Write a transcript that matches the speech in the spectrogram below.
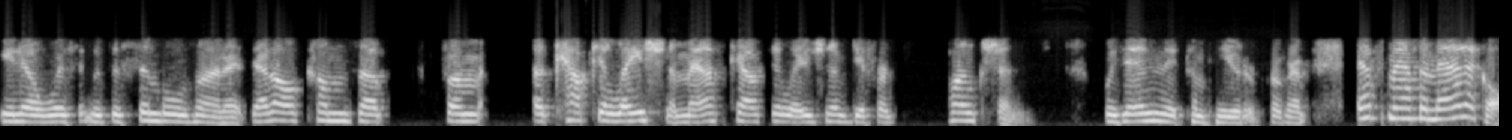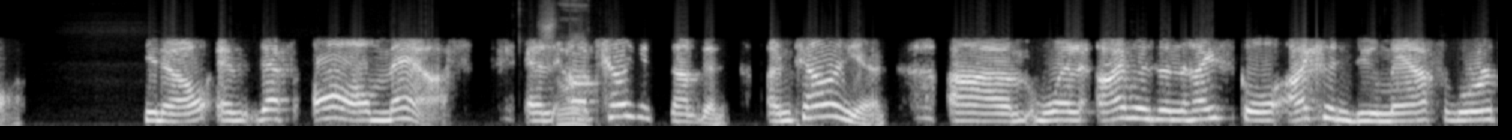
you know, with with the symbols on it, that all comes up from a calculation, a math calculation of different functions within the computer program. That's mathematical, you know, and that's all math. And sure. I'll tell you something. I'm telling you, um, when I was in high school, I couldn't do math worth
